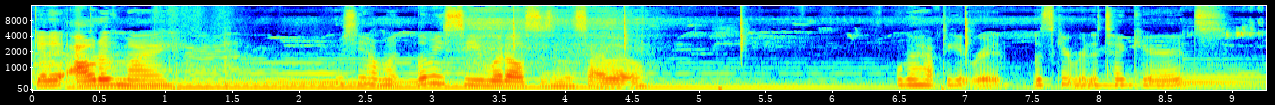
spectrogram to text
Get it out of my. Let me see how much. Let me see what else is in the silo. We're gonna have to get rid. Let's get rid of 10 carrots.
